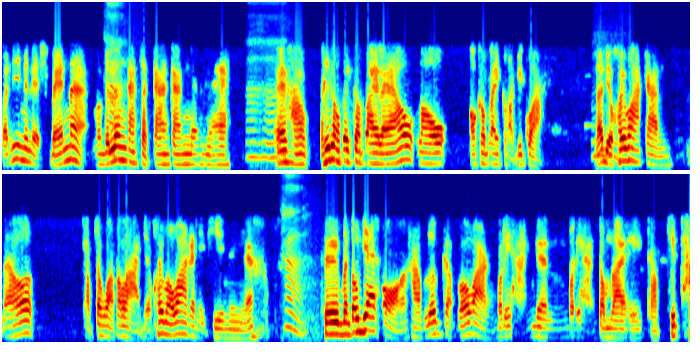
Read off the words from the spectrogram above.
บัตตี้แมネจเมนต์น่ะ มันเป็นเรื่องการจัดการการเงินไงใช่ครับที่เราเป็นกำไรแล้ว เราเอากำไรก่อนดีกว่า แล้วเดี๋ยวค่อยว่ากัน แล้วกับจังหวะตลาดเดี๋ยวค่อยมาว่ากันอีกทีหนึ่งนะครับ คือมันต้องแยกออกครับ เรื่องกับระหว่างบริหารเงินบริหารกำไรกับทิศท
